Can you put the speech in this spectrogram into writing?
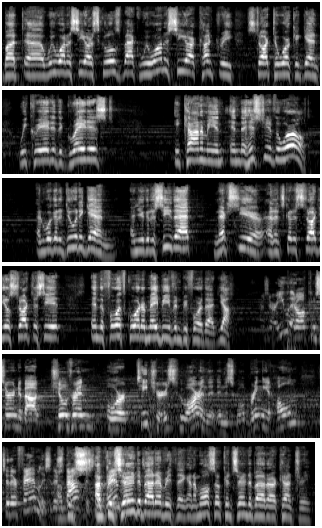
But uh, we want to see our schools back. We want to see our country start to work again. We created the greatest economy in, in the history of the world, and we're going to do it again. And you're going to see that next year, and it's going to start, you'll start to see it in the fourth quarter, maybe even before that. Yeah. Are you at all concerned about children or teachers who are in the, in the school bringing it home to their families, their I'm spouses? their I'm concerned about everything, and I'm also concerned about our country.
